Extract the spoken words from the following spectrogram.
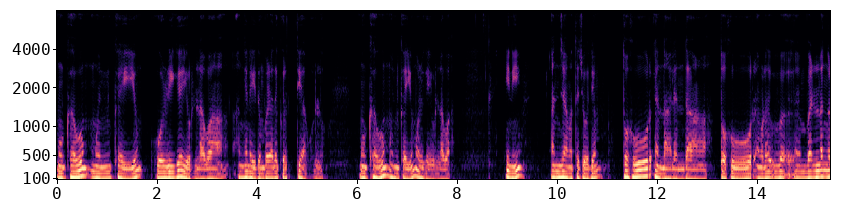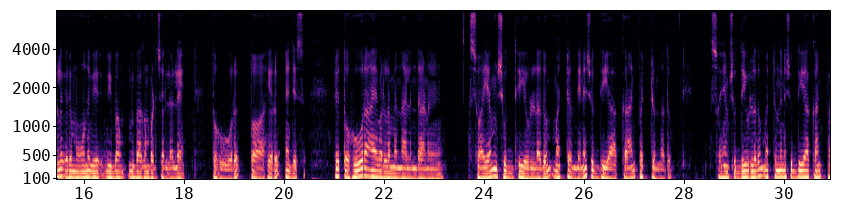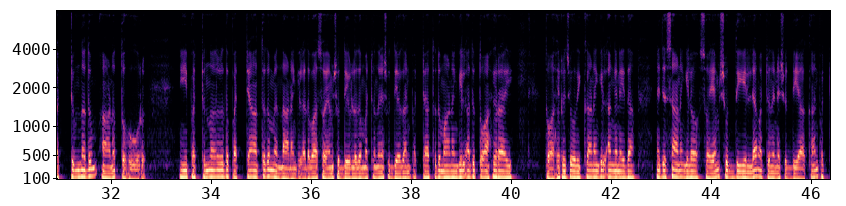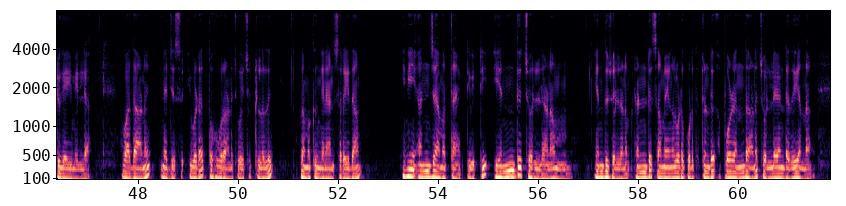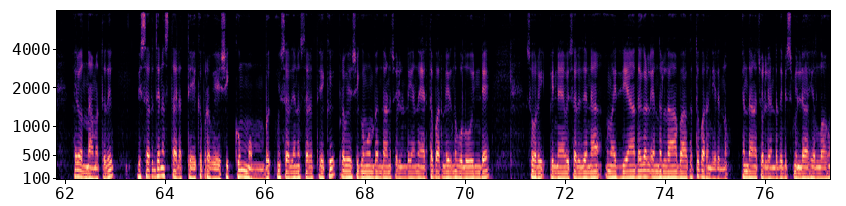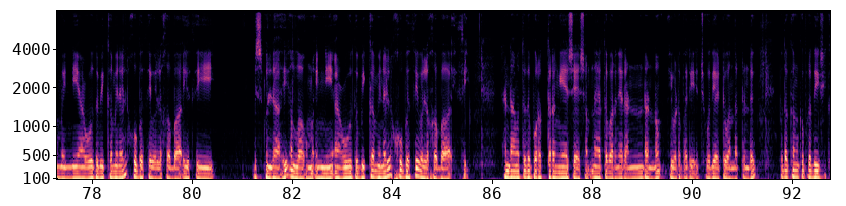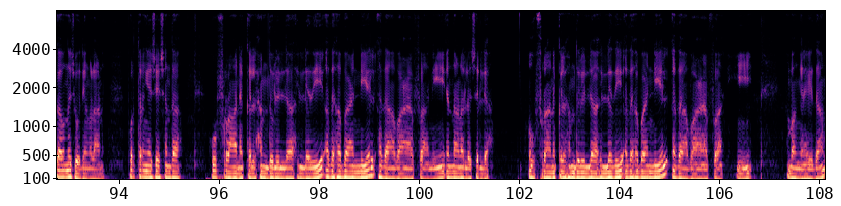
മുഖവും മുൻകൈയും ഒഴികെയുള്ളവ. അങ്ങനെ എഴുതുമ്പോഴത് കൃത്യമാവുള്ളൂ മുഖവും മുൻകൈയും ഒഴികെയുള്ളവ. ഇനി അഞ്ചാമത്തെ ചോദ്യം. തൊഹൂർ എന്നാൽ എന്താണ് തൊഹൂർ. നമ്മൾ വെള്ളങ്ങൾ ഒരു മൂന്ന് വിഭം വിഭാഗം പഠിച്ചല്ലോ അല്ലേ? തൊഹൂർ ത്വാഹിർ നജസ്. ഒരു തൊഹൂറായ വെള്ളം എന്നാൽ എന്താണ്? സ്വയം ശുദ്ധിയുള്ളതും മറ്റൊന്നിനെ ശുദ്ധിയാക്കാൻ പറ്റുന്നതും. സ്വയം ശുദ്ധിയുള്ളതും മറ്റൊന്നിനെ ശുദ്ധിയാക്കാൻ പറ്റുന്നതും ആണ് തൊഹൂർ. ഇനി പറ്റുന്നത് പറ്റാത്തതും എന്നാണെങ്കിൽ അഥവാ സ്വയം ശുദ്ധിയുള്ളതും മറ്റൊന്നിനെ ശുദ്ധിയാക്കാൻ പറ്റാത്തതുമാണെങ്കിൽ അത് ത്വാഹിറായി. ത്വാഹിർ ചോദിക്കുകയാണെങ്കിൽ അങ്ങനെ ഇതാ നജസ്സാണെങ്കിലോ സ്വയം ശുദ്ധിയില്ല മറ്റൊന്നിനെ ശുദ്ധിയാക്കാൻ പറ്റുകയുമില്ല. അപ്പോൾ അതാണ് നജസ്. ഇവിടെ തൊഹൂറാണ് ചോദിച്ചിട്ടുള്ളത്. അപ്പോൾ നമുക്ക് ഇങ്ങനെ ആൻസർ ചെയ്താം. ഇനി അഞ്ചാമത്തെ ആക്ടിവിറ്റി എന്ത് ചൊല്ലണം? എന്ത് ചൊല്ലണം? രണ്ട് സമയങ്ങളിവിടെ കൊടുത്തിട്ടുണ്ട്. അപ്പോഴെന്താണ് ചൊല്ലേണ്ടത് എന്നാണ്. അതിൽ ഒന്നാമത്തത് വിസർജന സ്ഥലത്തേക്ക് പ്രവേശിക്കും മുമ്പ്. വിസർജന സ്ഥലത്തേക്ക് പ്രവേശിക്കും മുമ്പ് എന്താണ് ചൊല്ലേണ്ടത്? ഞാൻ നേരത്തെ പറഞ്ഞിരുന്നു വുളുവിന്റെ സോറി പിന്നെ വിസർജന മര്യാദകൾ എന്നുള്ള ആ ഭാഗത്ത് പറഞ്ഞിരുന്നു. എന്താണ് ചൊല്ലേണ്ടത്? ബിസ്മില്ലാഹി അള്ളാഹു ബിക മിനൽ ഖുബസി വൽ ഖബാഇസി. ബിസ്മില്ലാഹി അള്ളാഹു ഇന്നി അഊദു ബിക മിനൽ ഖുബസി വൽ ഖബാഇസി രണ്ടാമത്തത് പുറത്തിറങ്ങിയ ശേഷം നേരത്തെ പറഞ്ഞ രണ്ടെണ്ണം ഇവിടെ പരി ചോദ്യമായിട്ട് വന്നിട്ടുണ്ട്. അപ്പോൾ ഇതൊക്കെ നമുക്ക് പ്രതീക്ഷിക്കാവുന്ന ചോദ്യങ്ങളാണ്. പുറത്തിറങ്ങിയ ശേഷം എന്താ? ഉഫ്രാനക്കൽ ഹംദുലില്ലാഹില്ലതി അദ്ഹബ അന്നിയൽ അദാവ ആഫാനി എന്നാണല്ലോ ചൊല്ല ഉഫ്രാനക്കൽ ഹംദുലില്ലാഹില്ലതി അദ്ഹബ അന്നിയൽ അദാവ ആഫാനി. അപ്പം അങ്ങനെ എഴുതാം.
